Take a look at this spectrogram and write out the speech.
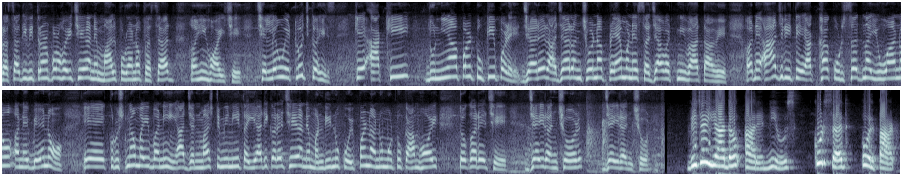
પ્રસાદી વિતરણ પણ હોય છે અને માલપુરાનો પ્રસાદ અહીં હોય છે. છેલ્લે હું એટલું જ કહીશ કે આખી દુનિયા પણ ટૂંકી પડે જ્યારે રાજા રણછોડના પ્રેમ અને સજાવટની વાત આવે. અને આ જ રીતે આખા કુરસદના યુવાનો અને બહેનો એ કૃષ્ણમય બની આ જન્માષ્ટમીની તૈયારી કરે છે અને મંદિરનું કોઈ પણ નાનું મોટું કામ હોય તો કરે છે. જય રણછોડ જય રણછોડ. Vijay Yadav, RN news, Kursad, Olpad.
